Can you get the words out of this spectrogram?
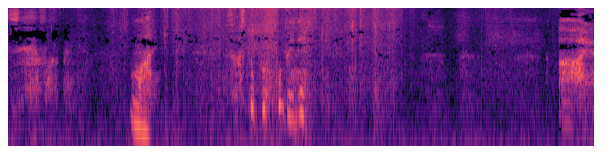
Ce vorbe? Mari. Să stuplă cu bine. Aia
